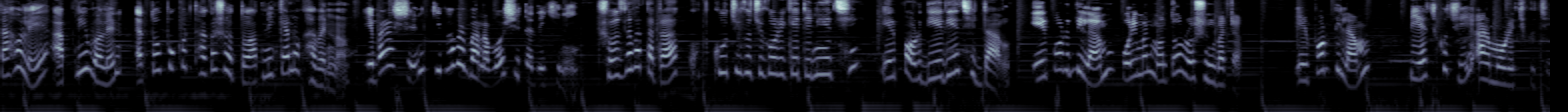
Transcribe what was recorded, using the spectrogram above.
তাহলে আপনি বলেন, এত উপকার থাকা সত্ত্বেও আপনি কেন খাবেন না? এবার আসেন, কীভাবে বানাবো সেটা দেখে নিই। সজনে পাতাটা খুব কুচি কুচি করে কেটে নিয়েছি, এরপর দিয়ে দিয়েছি ডাল। এরপর দিলাম পরিমাণ মতো রসুন বাটা। এরপর দিলাম পেঁয়াজ কুচি আর মরিচ কুচি।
